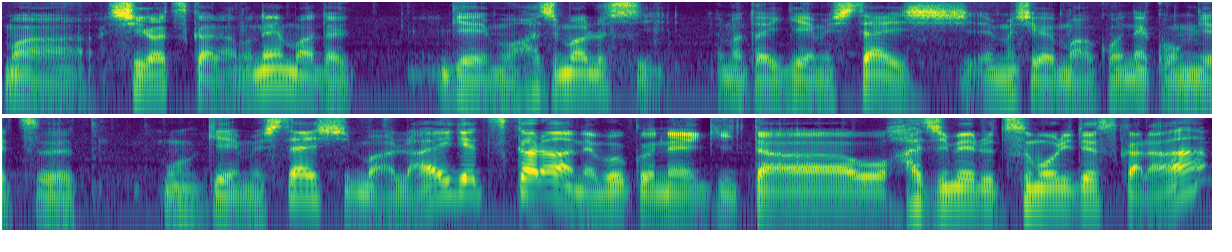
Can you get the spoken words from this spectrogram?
まあ4月からもねまだゲーム始まるしまたゲームしたいしもしまあこうね今月もうゲームしたいしまあ来月からはね僕ねギターを始めるつもりですから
